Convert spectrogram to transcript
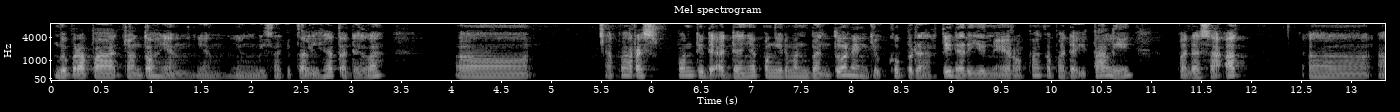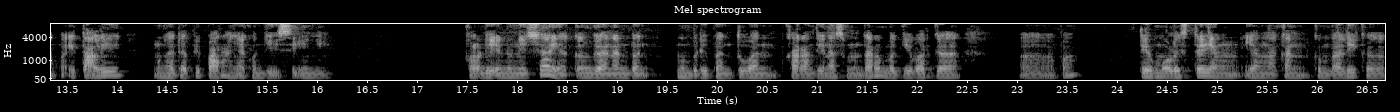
Beberapa contoh yang yang yang bisa kita lihat adalah e, apa respon tidak adanya pengiriman bantuan yang cukup berarti dari Uni Eropa kepada Italia pada saat eh, apa Italia menghadapi parahnya kondisi ini. Kalau di Indonesia ya keengganan ban memberi bantuan karantina sementara bagi warga eh, apa Timor yang yang akan kembali ke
